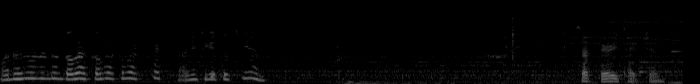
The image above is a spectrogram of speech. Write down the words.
Oh no no no no go back go back go back back I need to get the TM. It's that fairy type gem.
